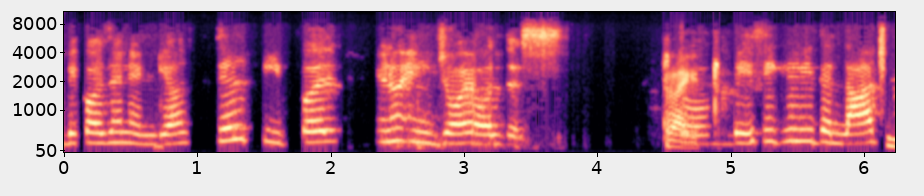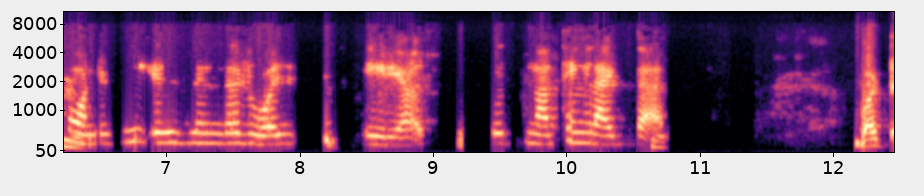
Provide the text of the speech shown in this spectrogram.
because in India still people you know enjoy all this. Right. So basically the large Hmm. quantity is in the rural areas. It's nothing like that. But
